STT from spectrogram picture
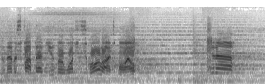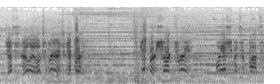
You'll never spot that U-boat watching squall lines boil. It, uh, just really looks weird, Skipper. Skipper, Shark 3, my instruments are bouncing.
